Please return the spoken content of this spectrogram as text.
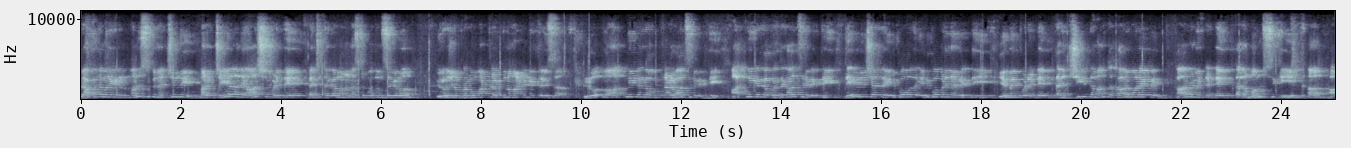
రాకపోతే మనకి మనసుకు నచ్చింది మనం చేయాలని ఆశపడితే ఖచ్చితంగా మనం నష్టపోతాం సంగమా ఈ రోజున ప్రభు మాట్లాడుతున్న మాట నేను తెలుసా? లోతు ఆత్మీకంగా నడవాల్సిన వ్యక్తి ఆత్మీకంగా బ్రతకాల్సిన వ్యక్తి దేవుని చేత ఎన్నుకో ఎన్నుకోబడిన వ్యక్తి ఏమైపోయాడంటే తన జీవితం అంతా తారుమారైపోయింది. కారణం ఏంటంటే తన మనస్సుకి ఆ, ఆ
